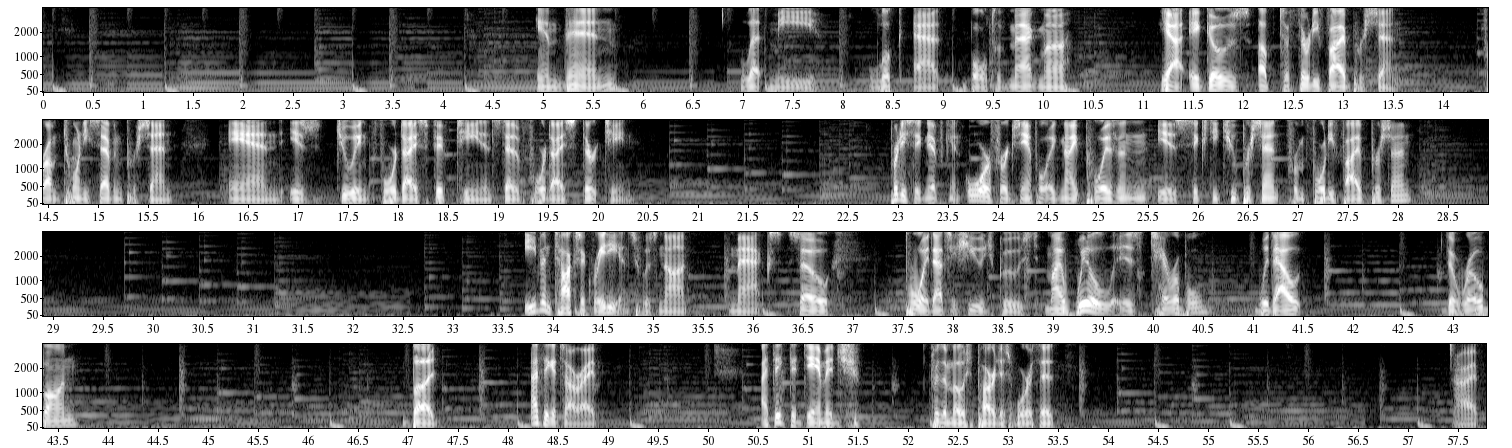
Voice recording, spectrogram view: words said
And then let me look at Bolt of Magma. Yeah, it goes up to 35% from 27% and is doing 4 dice 15 instead of 4 dice 13. pretty significant. Or, for example, Ignite Poison is 62% from 45%. Even Toxic Radiance was not max. So, boy, that's a huge boost. My will is terrible without the robe on. But I think it's alright. I think the damage for the most part, is worth it. All right.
